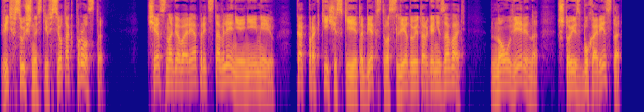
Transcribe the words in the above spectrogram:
Ведь в сущности все так просто. Честно говоря, представления не имею, как практически это бегство следует организовать, но уверена, что из Бухареста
